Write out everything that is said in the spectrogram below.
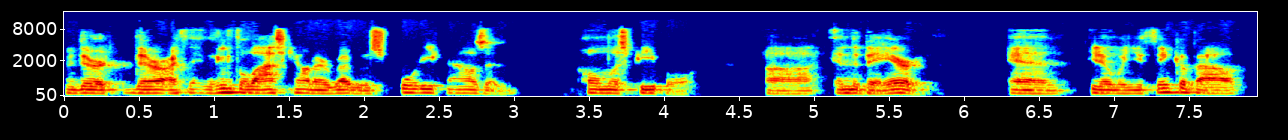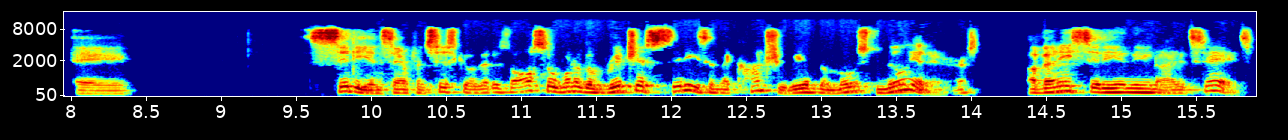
there, there. I think, I think the last count I read was forty thousand homeless people uh, in the Bay Area. And you know, when you think about a city in San Francisco that is also one of the richest cities in the country, we have the most millionaires of any city in the United States,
